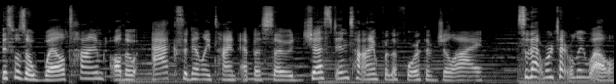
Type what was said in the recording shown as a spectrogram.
This was a well timed, although accidentally timed episode just in time for the 4th of July, so that worked out really well.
